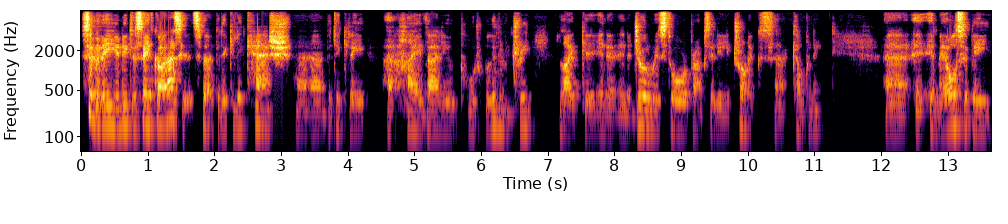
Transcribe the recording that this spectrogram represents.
Similarly, you need to safeguard assets, particularly cash, uh, and particularly uh, high value portable inventory, like uh, in, a, in a jewelry store or perhaps an electronics uh, company. Uh, it, it, may also be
